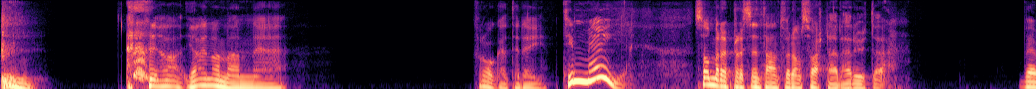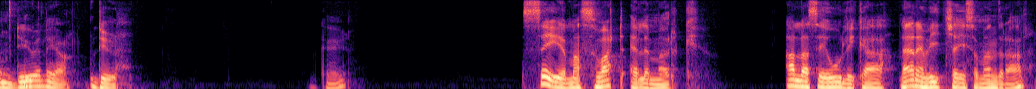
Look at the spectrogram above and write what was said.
ja, jag har en annan eh, fråga till dig. Till mig? Som representant för de svarta där ute. Vem, du eller jag? Du, Okej. säger man svart eller mörk? Alla säger olika. Det här är en vit tjej som undrar.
